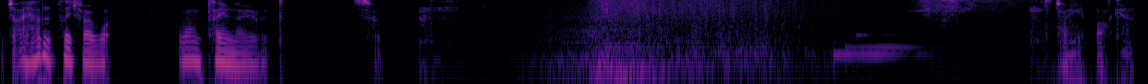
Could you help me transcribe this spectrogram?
Which I hadn't played for a, long time now, but so Let's try and get back in.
